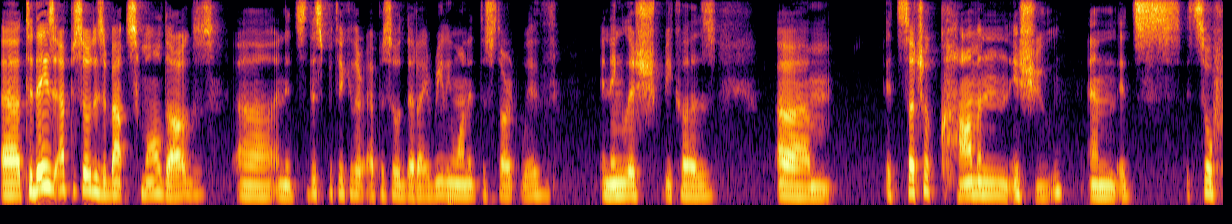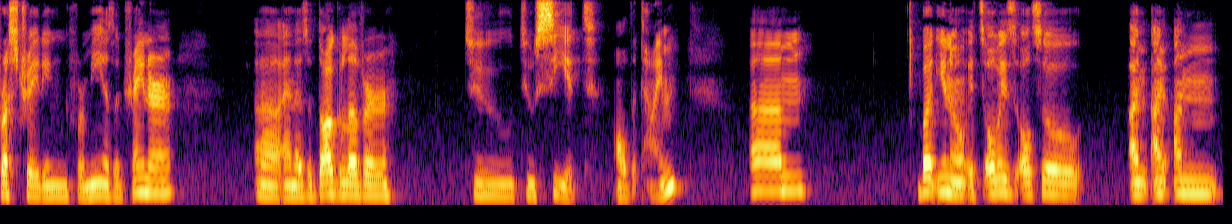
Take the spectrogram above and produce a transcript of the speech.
uh, today's episode is about small dogs, uh, and it's this particular episode that I really wanted to start with in English because um, it's such a common issue and it's it's so frustrating for me as a trainer uh, and as a dog lover to to see it all the time. Um, but you know, it's always also I'm I, I'm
